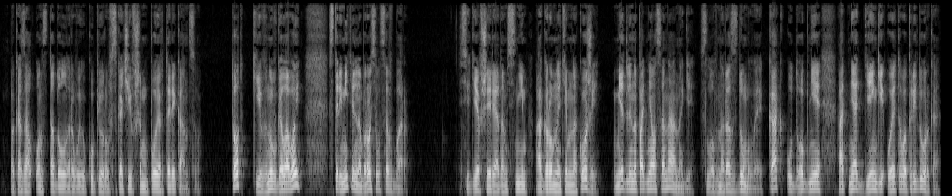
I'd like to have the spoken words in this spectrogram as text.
— показал он 100-долларовую купюру вскочившему пуэрториканцу. Тот, кивнув головой, стремительно бросился в бар. Сидевший рядом с ним огромный темнокожий медленно поднялся на ноги, словно раздумывая, как удобнее отнять деньги у этого придурка,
